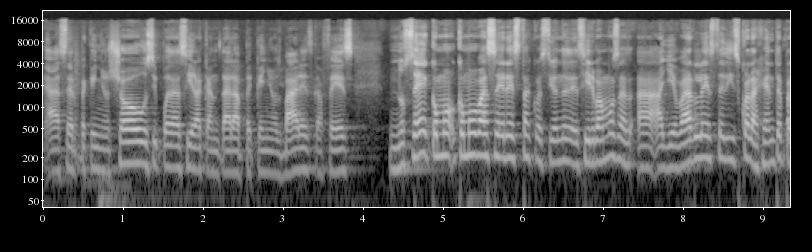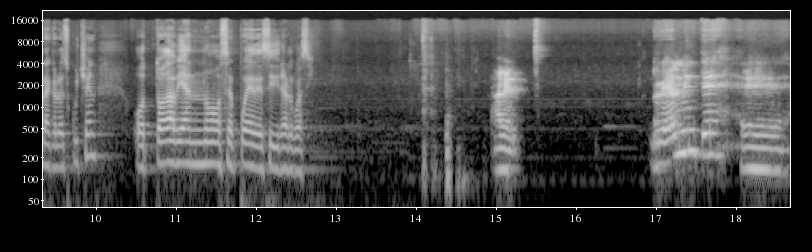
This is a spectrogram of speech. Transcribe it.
hacer pequeños shows, si puedas ir a cantar a pequeños bares, cafés. No sé, ¿cómo, cómo va a ser esta cuestión de decir, vamos a, llevarle este disco a la gente para que lo escuchen? ¿O todavía no se puede decidir algo así? A ver, realmente eh,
